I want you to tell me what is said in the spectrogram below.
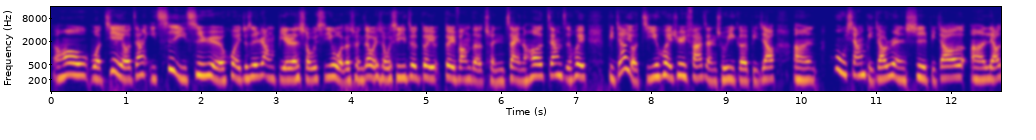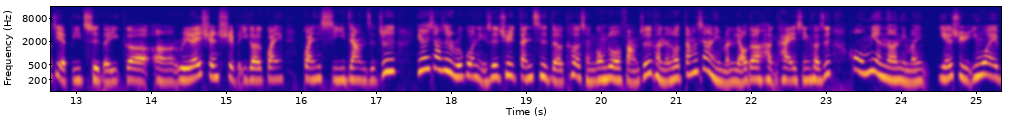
然后我借由这样一次一次约会，就是让别人熟悉我的存在，我熟悉就对对方的存在，然后这样子会比较有机会去发展出一个比较嗯互相比较认识、比较呃了解彼此的一个呃 relationship 一个关关系这样子。就是因为像是如果你是去单次的课程工作坊，就是可能说当下你们聊得很开心，可是后面呢，你们也许因为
